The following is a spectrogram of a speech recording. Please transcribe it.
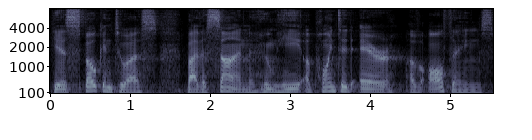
He has spoken to us by the Son, whom He appointed heir of all things,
